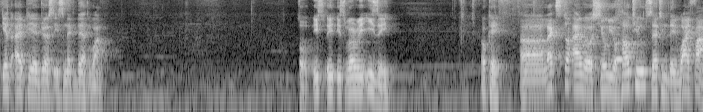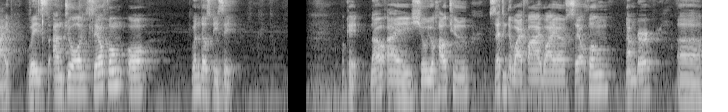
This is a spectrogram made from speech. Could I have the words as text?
get IP address is like that one. So it's, it- it's very easy. Okay, uh, next I will show you how to setting the Wi-Fi with Android cell phone or Windows PC. Okay, now I show you how to setting the Wi-Fi via cell phone number. Uh,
